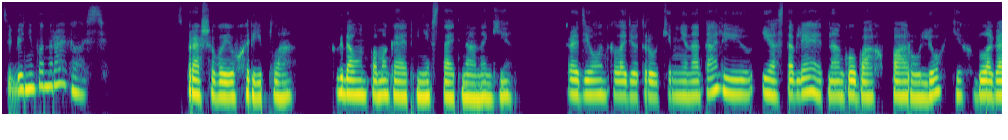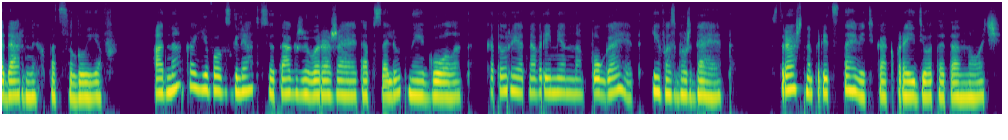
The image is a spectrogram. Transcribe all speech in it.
«Тебе не понравилось?» Спрашиваю хрипло, когда он помогает мне встать на ноги. Родион кладет руки мне на талию и оставляет на губах пару легких благодарных поцелуев. Однако его взгляд все так же выражает абсолютный голод, который одновременно пугает и возбуждает. Страшно представить, как пройдет эта ночь,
